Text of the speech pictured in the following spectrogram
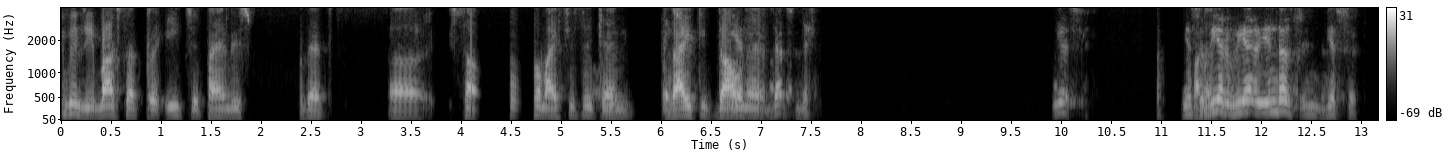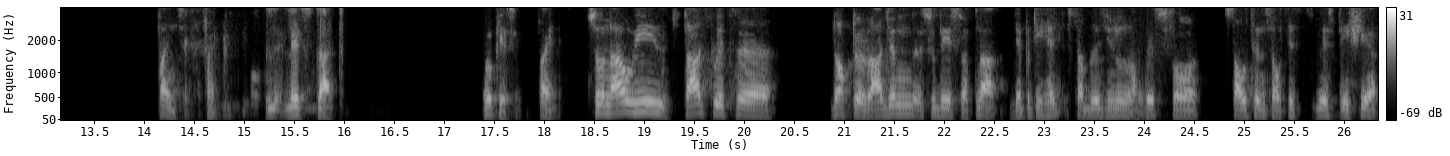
give in remarks after each panelist that uh, some from ICC can write it down. Yes, that's the. Yes. Yes, sir. We are we are in the yes, sir. Fine, sir. Fine. Let's start. Okay, sir. Fine. So now we start with uh, Dr. Rajan Sudesh Ratna, Deputy Head, Sub-Regional Office for South and Southeast West Asia,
